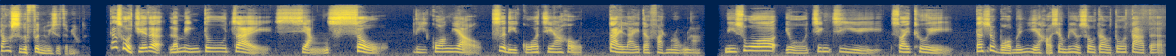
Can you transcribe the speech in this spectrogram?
当时的氛围是怎么样的？但是我觉得人民都在享受李光耀治理国家后。带来的繁荣啦，你说有经济衰退，但是我们也好像没有受到多大的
